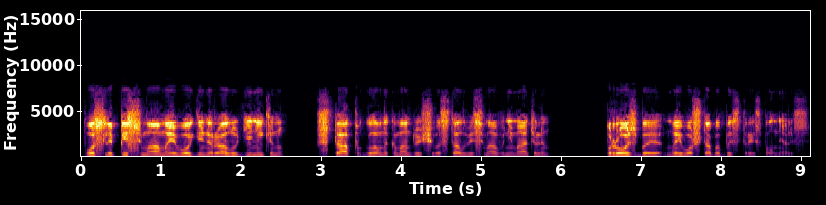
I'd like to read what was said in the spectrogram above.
После письма моего генералу Деникину штаб главнокомандующего стал весьма внимателен. Просьбы моего штаба быстро исполнялись.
